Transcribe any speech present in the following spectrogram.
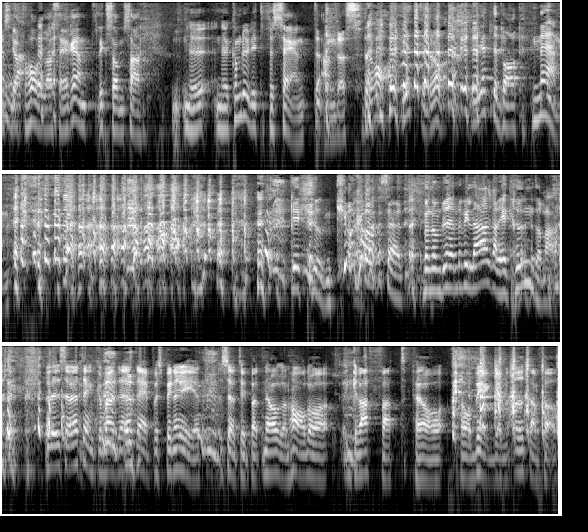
de ska förhålla sig rent liksom så här. Nu, nu kom du lite för sent, Anders. Bra, jättebra. Jättebra, men... Det är punk att komma för sent. Men om du ändå vill lära dig grunderna. Men det är så jag tänker mig det- det är på spinneriet. Så typ att någon har då graffat på, på väggen utanför.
